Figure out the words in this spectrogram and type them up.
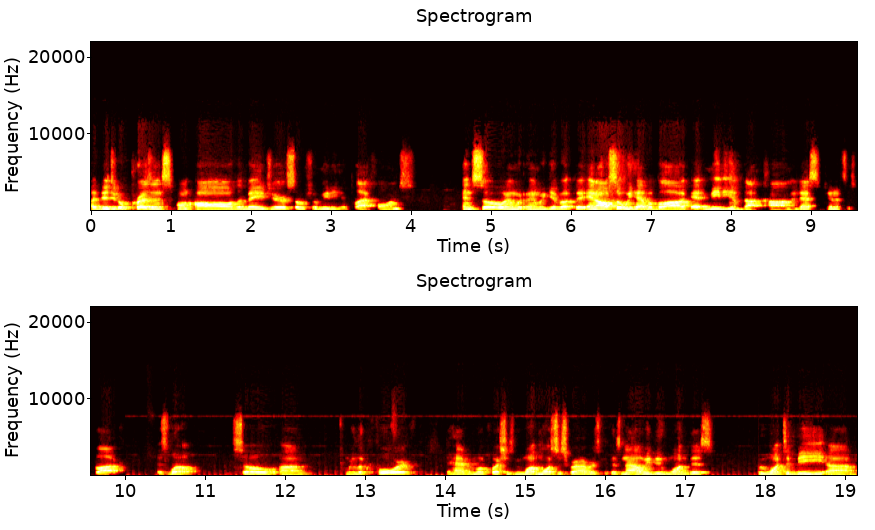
a digital presence on all the major social media platforms. And so, and we, and we give update. And also, we have a blog at medium.com, and that's Genesis blog as well. So, um, we look forward to having more questions. We want more subscribers because now we do want this. We want to be um,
